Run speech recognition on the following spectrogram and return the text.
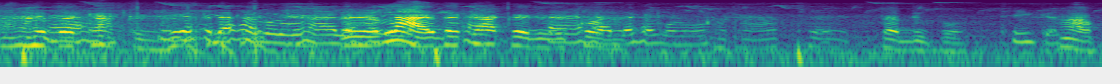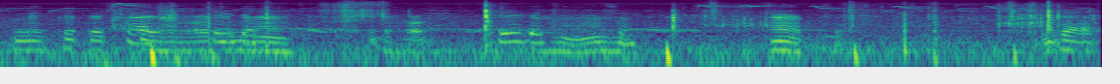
হ্যাঁ, হ্যাঁ, দেখা করবে। দেখা করব হ্যাঁ হ্যাঁ, দেখা করব। হ্যাঁ, করবে, হ্যাঁ, করো। হ্যাঁ, দেখা করব কথা আছে তা দিব ঠিক আছে হ্যাঁ আপনাকে দেখতে হ্যাঁ, হবে ঠিক আছে। হ্যাঁ দেখো ঠিক আছে হুম। আসেন। আচ্ছা দেখ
